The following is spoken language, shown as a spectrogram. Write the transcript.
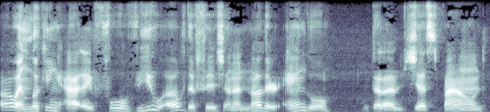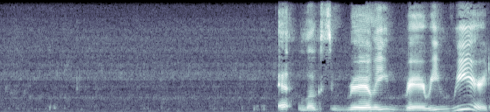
Oh, and looking at a full view of the fish on another angle that I've just found, it looks really very weird.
